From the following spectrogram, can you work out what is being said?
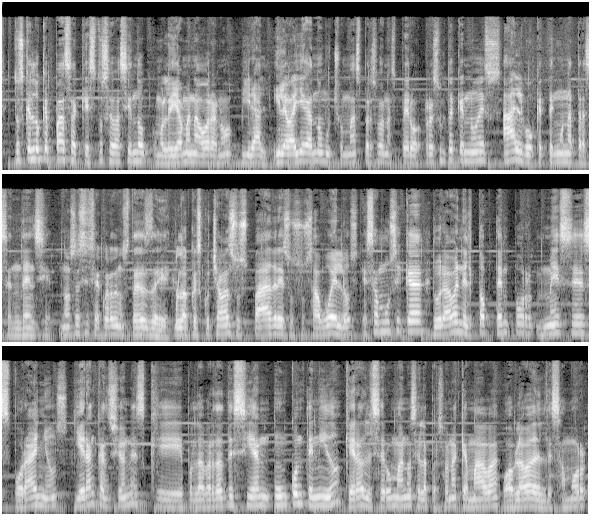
Entonces, ¿qué es lo que pasa? Que esto se va haciendo, como le llaman ahora, ¿no? Viral. Y le va llegando mucho más personas, pero resulta que no es algo que tenga una trascendencia. No sé si se acuerdan ustedes de lo que escuchaban sus padres o sus abuelos. Esa música duraba en el top 10 por meses, por años, y eran canciones que, pues la verdad, decían un contenido que era del ser humano hacia la persona que amaba o hablaba del desamor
